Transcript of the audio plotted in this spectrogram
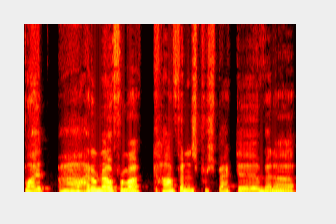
but oh, I don't know from a confidence perspective and a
